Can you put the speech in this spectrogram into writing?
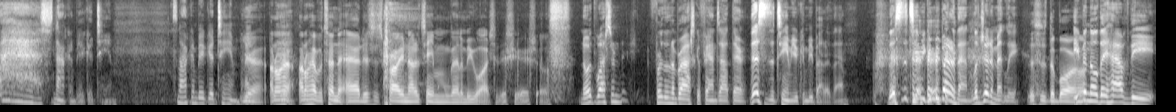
Ah, it's not going to be a good team. It's not going to be a good team. Yeah, I don't. yeah. Ha- I don't have a ton to add. This is probably not a team I'm going to be watching this year. So Northwestern, for the Nebraska fans out there, this is a team you can be better than. This is a team you can be better than, legitimately. this is the bar. Even huh? though they have the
